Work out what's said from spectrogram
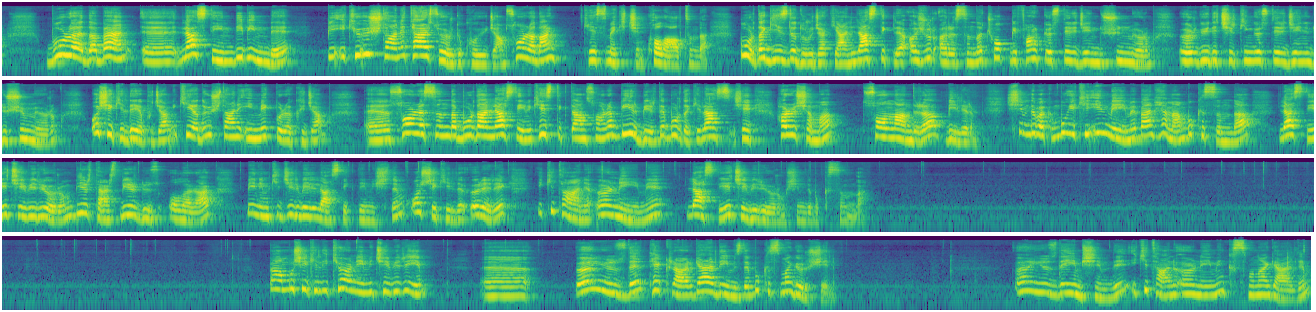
Burada ben e, lastiğin dibinde bir iki üç tane ters örgü koyacağım. Sonradan kesmek için kol altında. Burada gizli duracak yani lastikle ajur arasında çok bir fark göstereceğini düşünmüyorum. Örgüyü de çirkin göstereceğini düşünmüyorum. O şekilde yapacağım. 2 ya da 3 tane ilmek bırakacağım. Ee, sonrasında buradan lastiğimi kestikten sonra bir bir de buradaki las şey haroşamı sonlandırabilirim. Şimdi bakın bu iki ilmeğimi ben hemen bu kısımda lastiğe çeviriyorum. Bir ters bir düz olarak benimki cilveli lastik demiştim. O şekilde örerek iki tane örneğimi lastiğe çeviriyorum şimdi bu kısımda. Ben bu şekilde iki örneğimi çevireyim. Ee, ön yüzde tekrar geldiğimizde bu kısma görüşelim. Ön yüzdeyim şimdi. İki tane örneğimin kısmına geldim.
